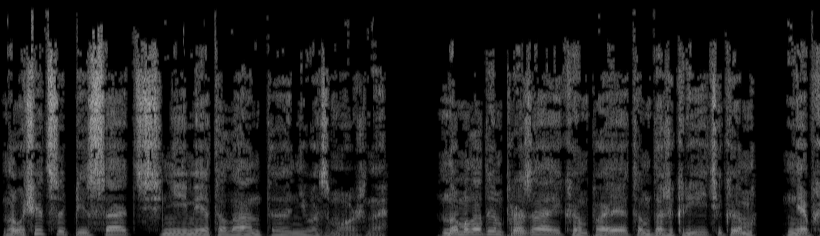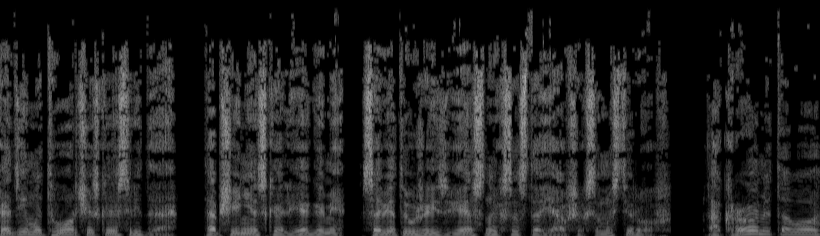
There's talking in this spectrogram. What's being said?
Научиться писать, не имея таланта, невозможно. Но молодым прозаикам, поэтам, даже критикам необходима творческая среда, общение с коллегами, советы уже известных состоявшихся мастеров. А кроме того,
